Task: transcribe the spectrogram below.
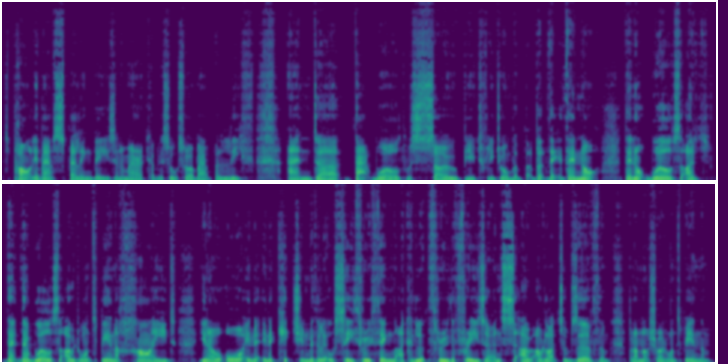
It's partly about spelling bees in America, but it's also about belief, and uh, that world was so beautifully drawn. But but but they, they're not they're not worlds that I they're, they're worlds that I would want to be in a hide, you know, or in a, in a kitchen with a little see through thing that I could look through the freezer, and s I I would like to observe them, but I'm not sure I'd want to be in them.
